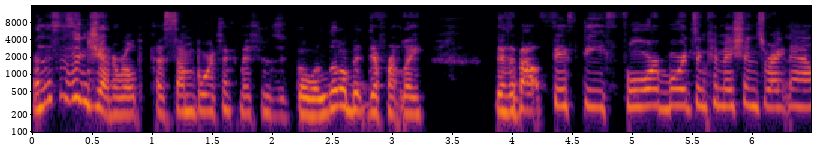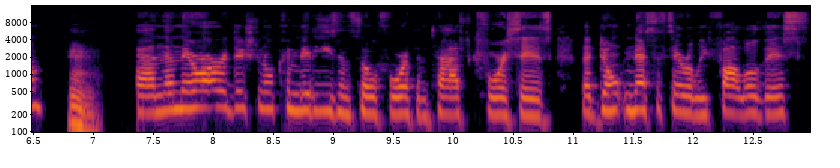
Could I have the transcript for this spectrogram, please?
And this is in general because some boards and commissions go a little bit differently. There's about 54 boards and commissions right now. Hmm. And then there are additional committees and so forth and task forces that don't necessarily follow this.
